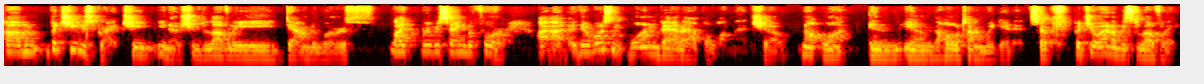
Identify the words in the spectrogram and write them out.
Um, but she was great. She, you know, she was lovely, down to earth. Like we were saying before, I, I, there wasn't one bad apple on that show, not one in, in the whole time we did it. So, but Joanna was lovely,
